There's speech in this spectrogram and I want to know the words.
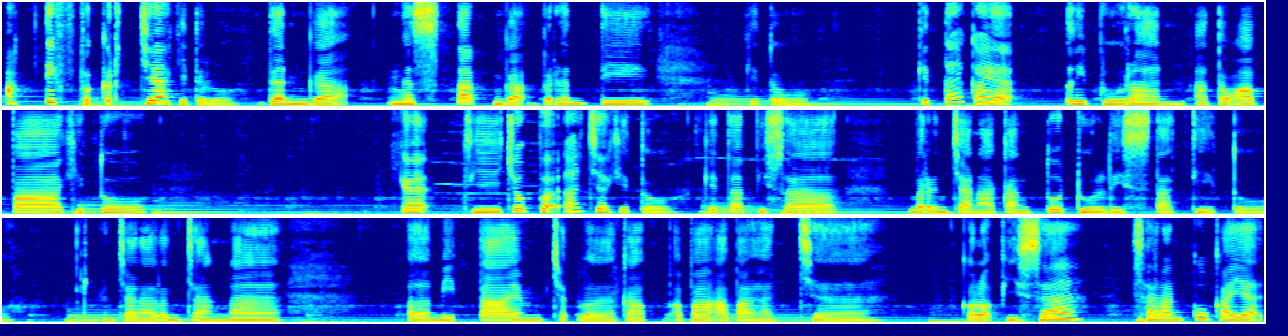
aktif bekerja gitu loh dan nggak ngestak nggak berhenti gitu. Kita kayak liburan atau apa gitu. Kayak dicoba aja gitu. Kita bisa merencanakan to-do list tadi itu. Rencana-rencana uh, me time jadwal apa apa aja. Kalau bisa saranku kayak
